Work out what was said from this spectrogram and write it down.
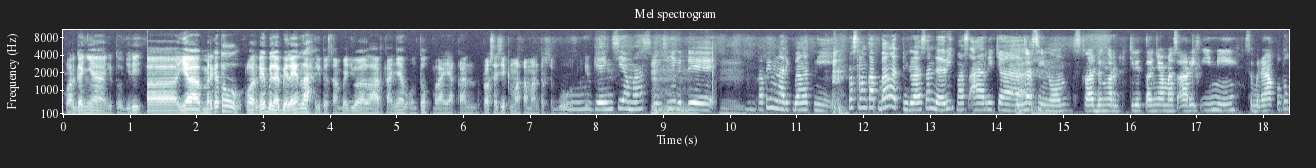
keluarganya gitu jadi eh, ya mereka tuh keluarganya bela-belain lah gitu sampai jual hartanya untuk merayakan prosesi pemakaman tersebut Hmm, gitu. gengsi ya, Mas. Gengsinya Mm-mm. gede. Hmm. Hmm, Tapi menarik banget nih. Terus lengkap banget penjelasan dari Mas Arif, Cak. Bener sih Nom, setelah denger ceritanya Mas Arif ini, sebenarnya aku tuh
